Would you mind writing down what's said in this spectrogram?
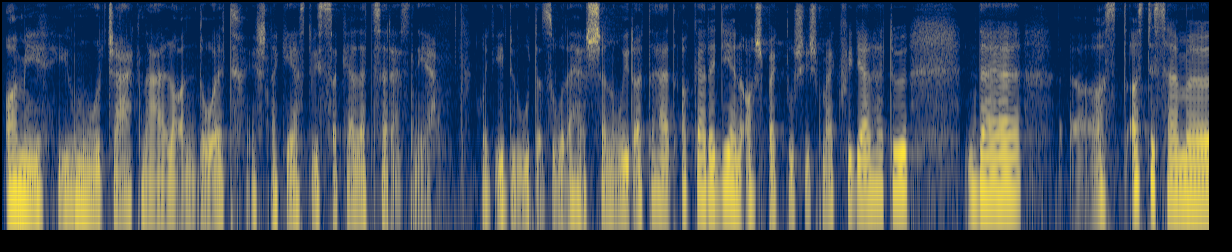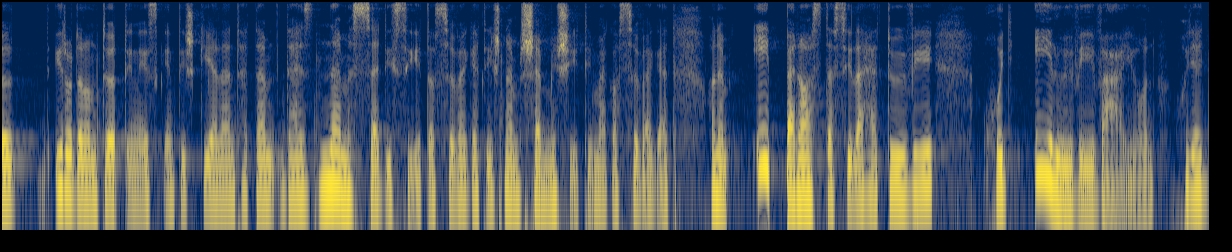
ami Jumurdzsáknál landolt, és neki ezt vissza kellett szereznie hogy időutazó lehessen újra. Tehát akár egy ilyen aspektus is megfigyelhető, de azt, azt hiszem, irodalomtörténészként is kijelenthetem, de ez nem szedi szét a szöveget, és nem semmisíti meg a szöveget, hanem éppen azt teszi lehetővé, hogy élővé váljon, hogy egy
